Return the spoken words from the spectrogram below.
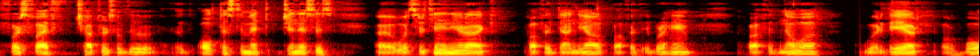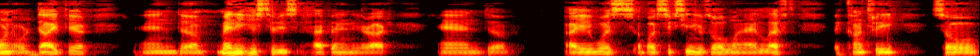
The first five chapters of the Old Testament, Genesis, uh, was written in Iraq. Prophet Daniel, Prophet Ibrahim, Prophet Noah were there or born or died there. And uh, many histories happened in Iraq. And uh, I was about 16 years old when I left the country. So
